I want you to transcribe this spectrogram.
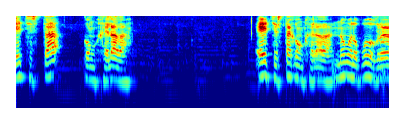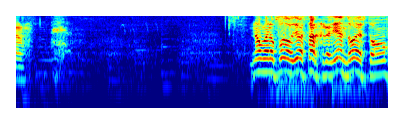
Edge está congelada. Edge está congelada. No me lo puedo creer. No me lo puedo yo estar creyendo esto.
